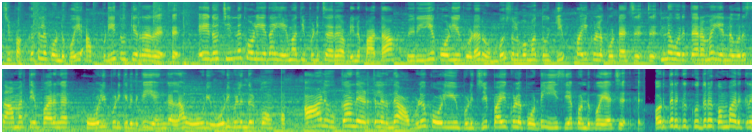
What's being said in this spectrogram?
வச்சு பக்கத்தில் கொண்டு போய் அப்படியே தூக்கிடுறாரு. ஏதோ சின்ன கோழியை தான் ஏமாத்தி பிடிச்சாரு அப்படின்னு பார்த்தா பெரிய கோழியை கூட ரொம்ப சுலபமாக தூக்கி பைக்குள்ளே போட்டாச்சு. என்ன ஒரு திறமை என்ன ஒரு சாமர்த்தியம் பாருங்க. கோழி பிடிக்கிறதுக்கு எங்கெல்லாம் ஓடி ஓடி விழுந்திருப்போம். ஆள் உட்கார்ந்த இடத்துல இருந்து அவ்வளோ கோழியையும் பிடிச்சி பைக்குள்ளே போட்டு ஈஸியாக கொண்டு போயாச்சு. ஒருத்தருக்கு குதிரை கொம்பா இருக்கிற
